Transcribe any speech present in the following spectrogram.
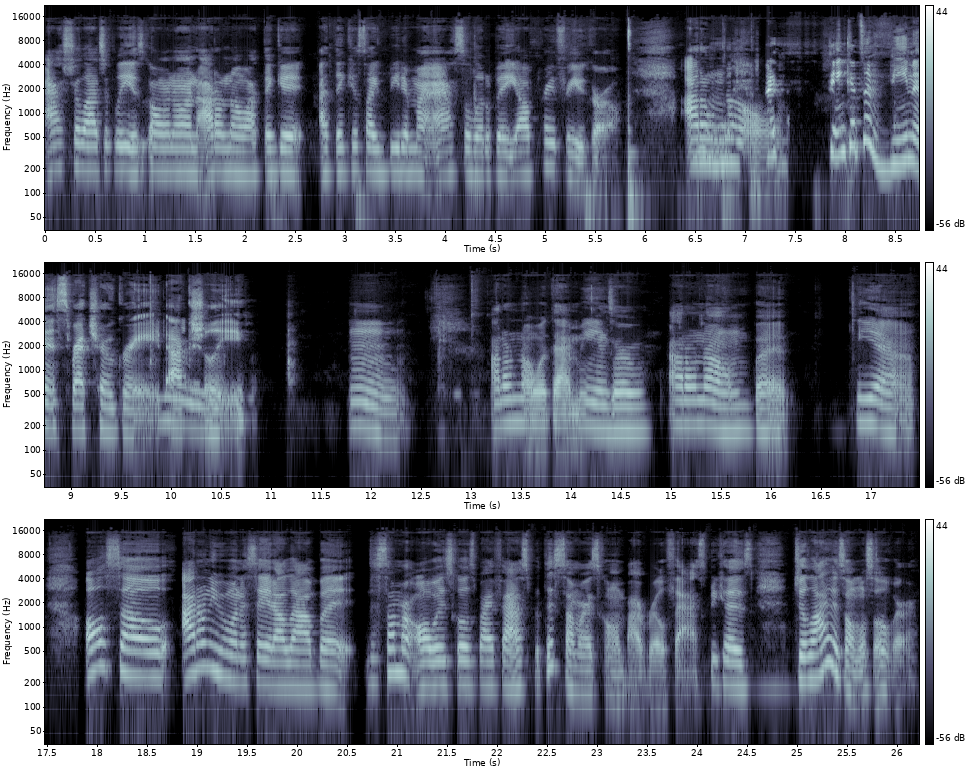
astrologically is going on. I don't know. I think it. I think it's like beating my ass a little bit. Y'all pray for you, girl. I don't know. I think it's a Venus retrograde, Mm. actually. Mm. I don't know what that means, or I don't know, but yeah. Also, I don't even want to say it out loud, but the summer always goes by fast, but this summer is going by real fast because July is almost over.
